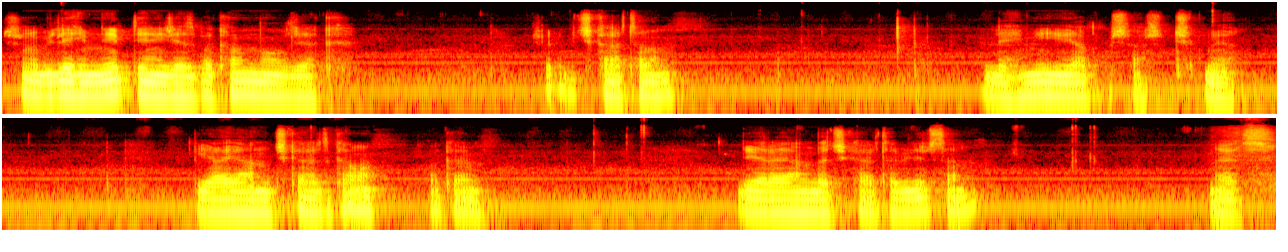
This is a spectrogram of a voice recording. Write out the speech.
Şunu bir lehimleyip deneyeceğiz. Bakalım ne olacak. Şöyle bir çıkartalım. Lehmi iyi yapmışlar. Çıkmıyor. Bir ayağını çıkardık ama bakalım. Diğer ayağını da çıkartabilirsem. Evet.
